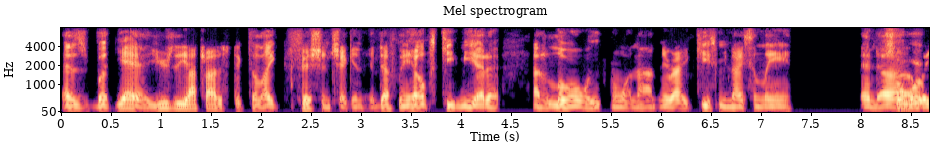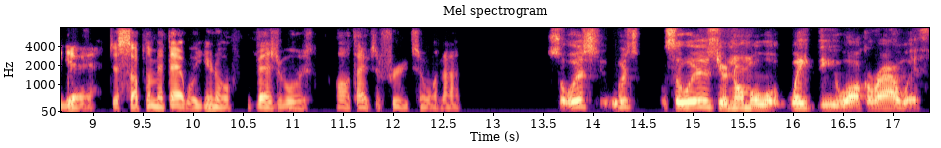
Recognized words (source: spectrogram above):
as but yeah, usually I try to stick to like fish and chicken. It definitely helps keep me at a at a lower weight and whatnot. And right, keeps me nice and lean. And uh, so what, but yeah, just supplement that with you know vegetables, all types of fruits and whatnot. So what's what's so what is your normal weight that you walk around with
